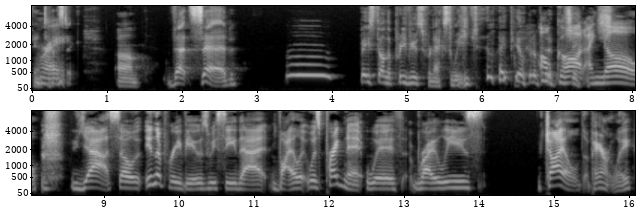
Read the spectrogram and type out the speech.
Fantastic. Um, that said. mm, Based on the previews for next week, it might be a little bit. Oh God, I know. Yeah. So in the previews, we see that Violet was pregnant with Riley's child, apparently.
